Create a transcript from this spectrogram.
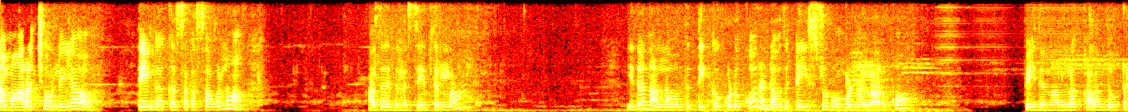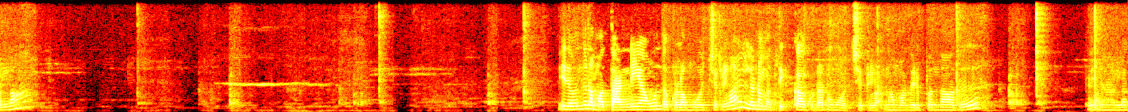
நம்ம அரைச்சோம் இல்லையா? தேங்காய் கசகசாவெல்லாம். அதை இதில் சேர்த்துடலாம். இதை நல்லா வந்து திக்கு கொடுக்கும். ரெண்டாவது டேஸ்ட்டும் ரொம்ப நல்லாயிருக்கும் இப்போ இதை நல்லா கலந்து விட்டுறலாம். இதை வந்து நம்ம தண்ணியாகவும் இந்த குழம்பு வச்சுக்கலாம் இல்லை நம்ம திக்காக கூட நம்ம வச்சுக்கலாம். நம்ம விருப்பம்தான் அது. இப்போ இதை நல்லா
